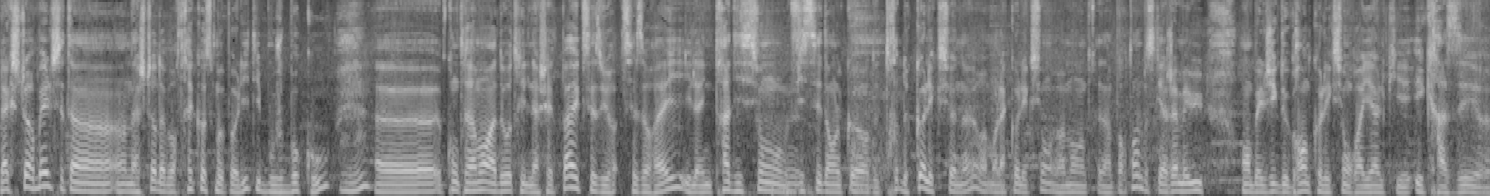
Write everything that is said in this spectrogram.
L'acheteur belge, c'est un, un acheteur d'abord très cosmopolite, il bouge beaucoup. Euh, contrairement à d'autres, il n'achète pas avec ses, oreilles. Il a une tradition vissée dans le corps de, collectionneur. Vraiment, la collection est vraiment très importante parce qu'il n'y a jamais eu en Belgique de grande collection royale qui ait écrasé euh,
